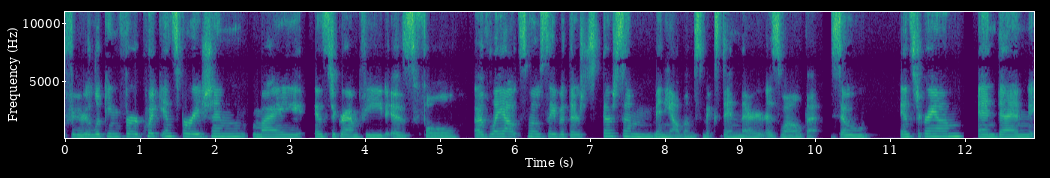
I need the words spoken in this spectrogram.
If you're looking for quick inspiration, my Instagram feed is full of layouts mostly, but there's there's some mini albums mixed in there as well. But so Instagram and then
